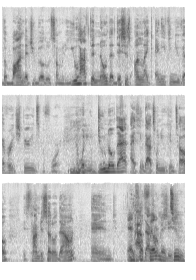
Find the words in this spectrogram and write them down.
the bond that you build with somebody. You have to know that this is unlike anything you've ever experienced before. And when mm-hmm. you do know that, I think that's when you can tell it's time to settle down and and have that fulfillment conversation.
